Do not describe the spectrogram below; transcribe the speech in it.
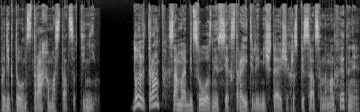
продиктован страхом остаться в тени. Дональд Трамп, самый амбициозный из всех строителей, мечтающих расписаться на Манхэттене,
